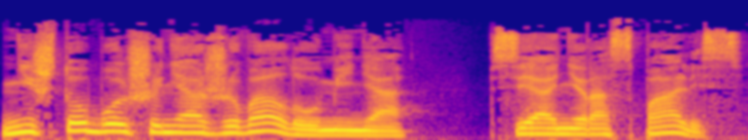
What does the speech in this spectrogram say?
ничто больше не оживало у меня, все они распались.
